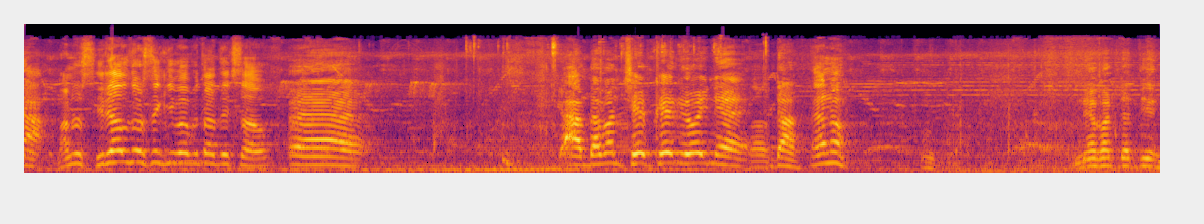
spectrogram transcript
না। মানুষ সিরিয়াল ধরছে কীভাবে তা দেখছাও? হ্যাঁ আমরা শেপ খেয়ে হই না। কেন নেভারটা দিন।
